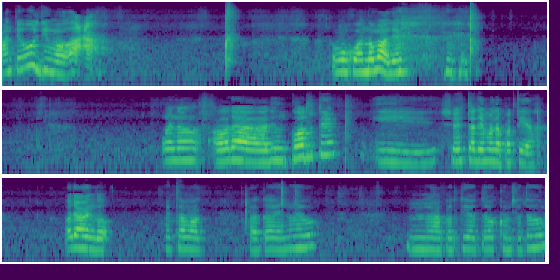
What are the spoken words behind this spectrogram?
Ante último. ¡Ah! Estamos jugando mal, ¿eh? bueno, ahora haré un corte y ya estaremos en la partida. Ahora vengo. Estamos acá de nuevo. Una partida todos contra todos.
